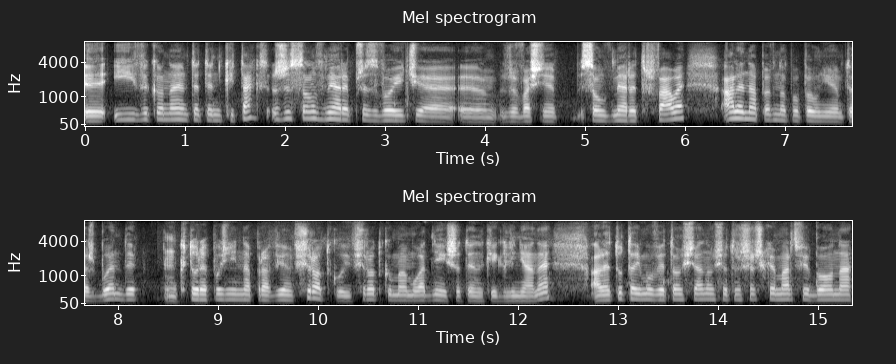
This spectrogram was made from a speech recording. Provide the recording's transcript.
y, i wykonałem te tynki tak, że są w miarę przyzwoicie, że właśnie są w miarę trwałe, ale na pewno popełniłem też błędy, które później naprawiłem w środku i w środku mam ładniejsze tynki gliniane, ale tutaj mówię, tą ścianą się troszeczkę martwię, bo ona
